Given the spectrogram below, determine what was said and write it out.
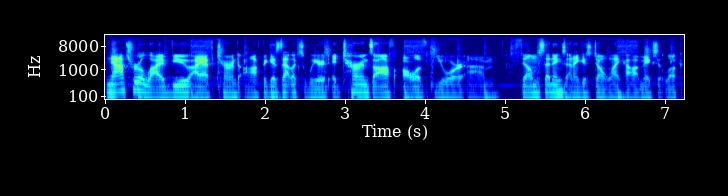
Natural live view, I have turned off because that looks weird. It turns off all of your um, film settings, and I just don't like how it makes it look.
